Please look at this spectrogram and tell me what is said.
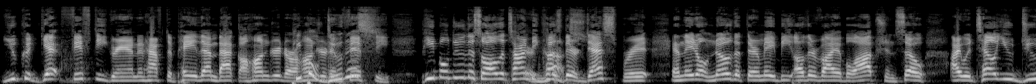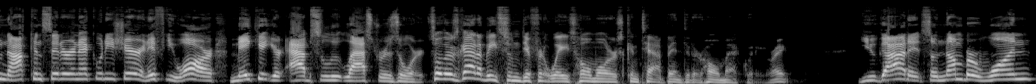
you could get 50 grand and have to pay them back 100 or People 150. Do People do this all the time they're because nuts. they're desperate and they don't know that there may be other viable options. So I would tell you do not consider an equity share. And if you are, make it your absolute last resort. So there's got to be some different ways homeowners can tap into their home equity, right? You got it. So number one,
